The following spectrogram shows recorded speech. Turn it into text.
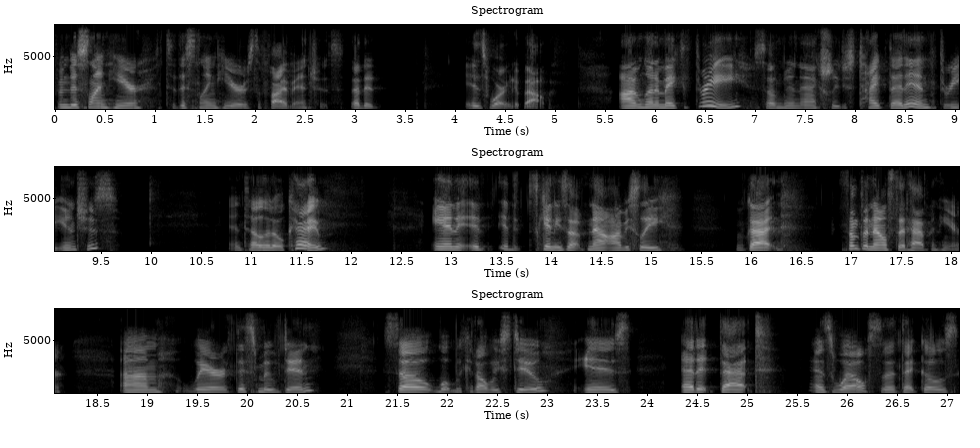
From this line here to this line here is the five inches that it is worried about. I'm going to make three, so I'm going to actually just type that in, three inches, and tell it okay. And it, it skinnies up. Now, obviously, we've got something else that happened here um, where this moved in. So what we could always do is edit that as well so that that goes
